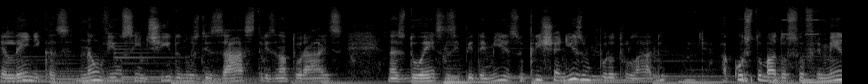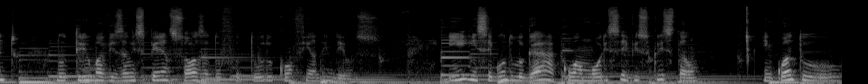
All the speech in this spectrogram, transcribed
helênicas não viam sentido nos desastres naturais, nas doenças e epidemias, o cristianismo, por outro lado, acostumado ao sofrimento, nutriu uma visão esperançosa do futuro confiando em Deus. E, em segundo lugar, com amor e serviço cristão. Enquanto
